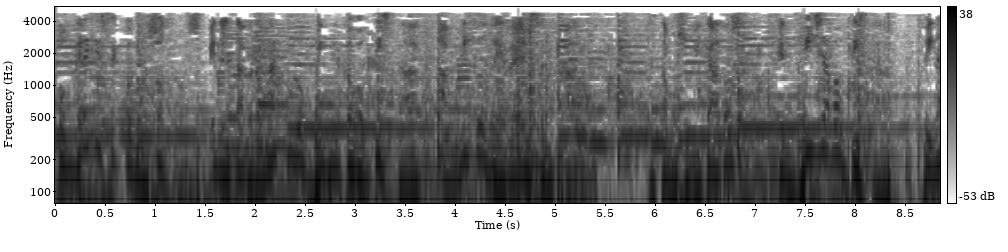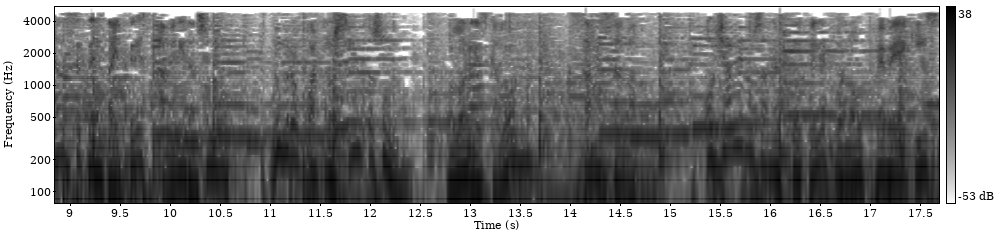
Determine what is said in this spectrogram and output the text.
Congréguese con nosotros en el Tabernáculo Bíblico Bautista, amigo de Israel Central. Estamos ubicados en Villa Bautista, final 73, Avenida Sur, número 401, Colonia Escalón, San Salvador. O llámenos a nuestro teléfono PBX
